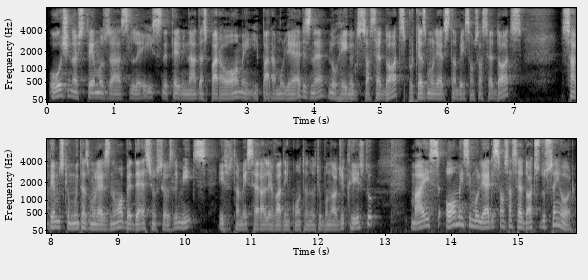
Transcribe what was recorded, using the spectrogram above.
Hoje nós temos as leis determinadas para homem e para mulheres, né, no reino de sacerdotes, porque as mulheres também são sacerdotes. Sabemos que muitas mulheres não obedecem os seus limites, isso também será levado em conta no tribunal de Cristo, mas homens e mulheres são sacerdotes do Senhor.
